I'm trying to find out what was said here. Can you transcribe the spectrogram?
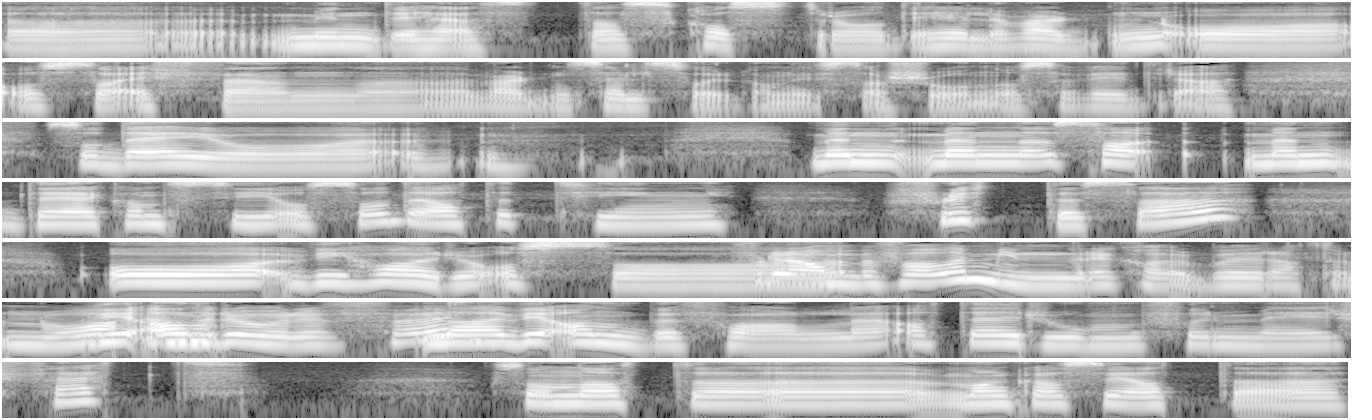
myndigheters kostråd i hele verden, og også FN, uh, Verdens helseorganisasjon osv. Så, videre. så det er jo men, men, men, det jeg kan si også, det er at ting flytter seg. Og vi har jo også For dere anbefaler mindre karbohydrater nå enn dere gjorde før? Nei, vi anbefaler at det er rom for mer fett. Sånn at uh, man kan si at uh,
